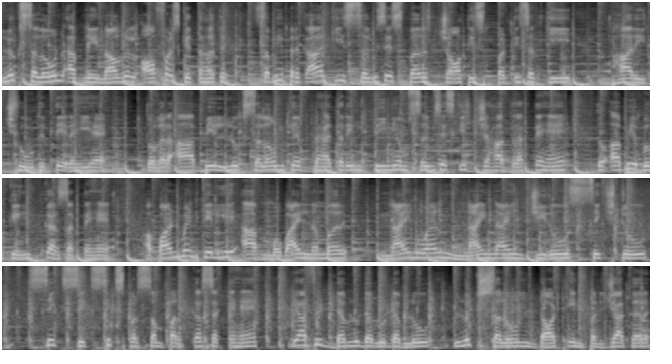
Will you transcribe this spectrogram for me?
लुक सलोन अपने इनाग्रल ऑफर्स के तहत सभी प्रकार की सर्विसेज़ पर 34 प्रतिशत की भारी छूट दे रही है। तो अगर आप भी लुक सलोन के बेहतरीन प्रीमियम सर्विसेज़ की चाहत रखते हैं तो अभी बुकिंग कर सकते हैं। अपॉइंटमेंट के लिए आप mobile number nine one nine nine zero six two six six six पर संपर्क कर सकते हैं या फिर W W W look salon dot in पर जाकर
